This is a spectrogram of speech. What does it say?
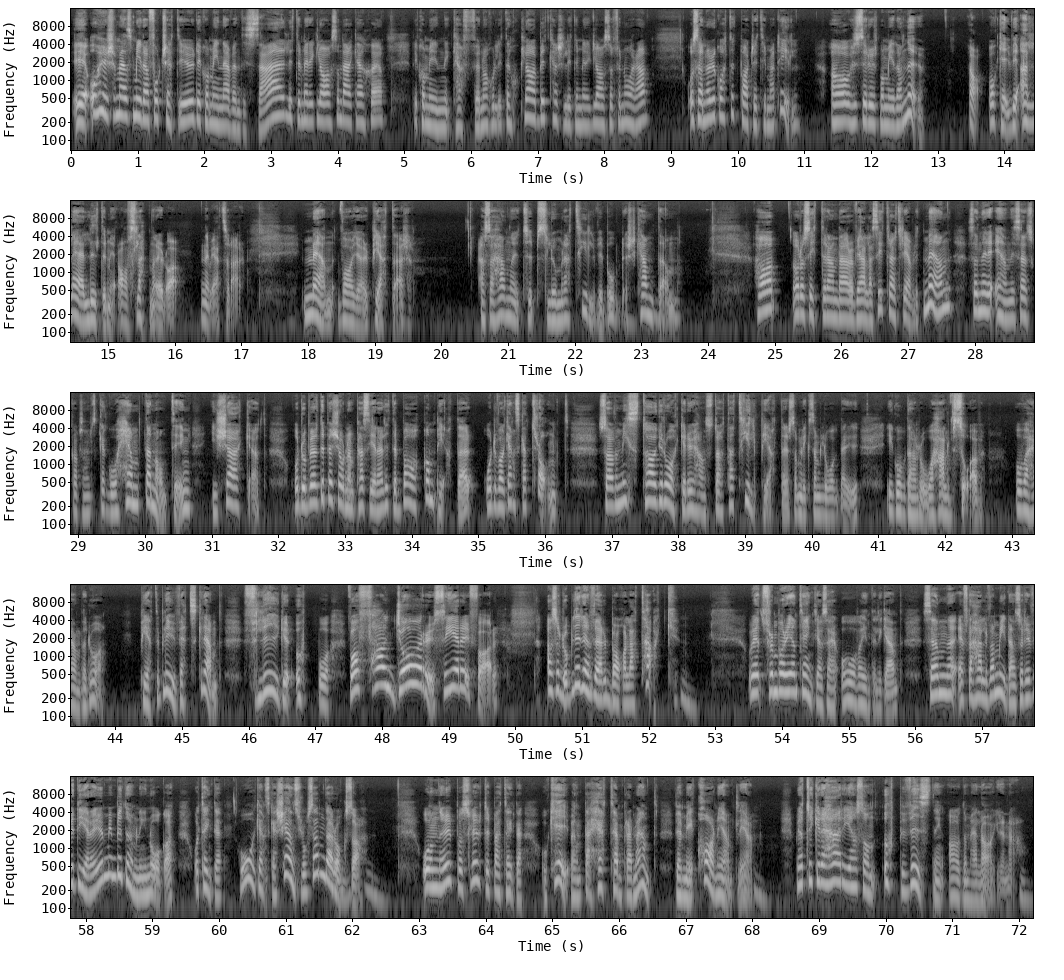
Eh, och hur som helst, middagen fortsätter ju. Det kom in även dessert, lite mer i glasen där kanske. Det kom in kaffe, någon liten chokladbit, kanske lite mer i glasen för några. Och sen har det gått ett par, tre timmar till. Ja, och hur ser det ut på middagen nu? Ja, okej, okay, vi alla är lite mer avslappnade då. Ni vet sådär. Men vad gör Peter? Alltså han har ju typ slumrat till vid borderskanten. Ja, och då sitter han där och vi alla sitter och har trevligt. Men sen är det en i sällskap som ska gå och hämta någonting i köket. Och då behövde personen passera lite bakom Peter och det var ganska trångt. Så av misstag råkade ju han stöta till Peter som liksom låg där i, i godan ro och halvsov. Och vad hände då? Peter blir ju vettskrämd, flyger upp och vad fan gör du? Se dig för! Alltså då blir det en verbal attack. Mm. Och vet, från början tänkte jag så här, åh vad intelligent. Sen efter halva middagen så reviderade jag min bedömning något och tänkte, åh ganska känslosam där också. Mm. Och nu på slutet bara tänkte okej, vänta, hett temperament, vem är karln egentligen? Mm. Men jag tycker det här är en sån uppvisning av de här lagren. Mm.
